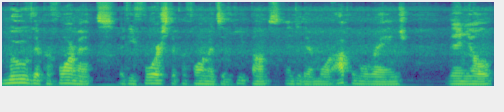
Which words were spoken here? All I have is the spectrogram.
move the performance, if you force the performance of heat pumps into their more optimal range, then you'll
